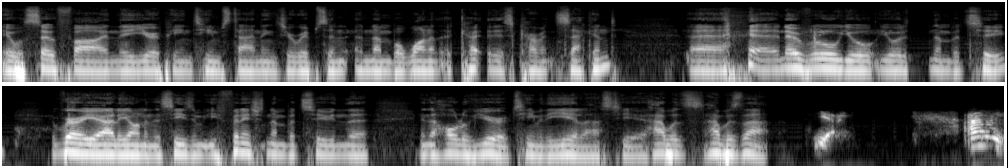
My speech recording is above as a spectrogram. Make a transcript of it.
Yeah, well, so far in the European team standings, your ribs are, are number one at cu- this current second, uh, and overall you're you're number two. Very early on in the season, but you finished number two in the in the whole of Europe team of the year last year. How was how was that? Yeah. Um,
